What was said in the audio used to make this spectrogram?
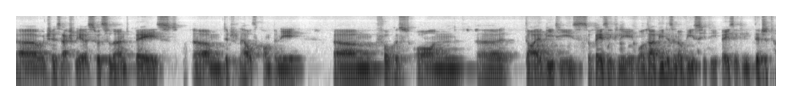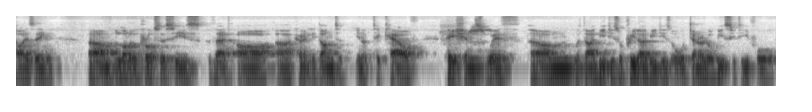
uh, which is actually a Switzerland-based um, digital health company um, focused on uh, diabetes. So basically, well, diabetes and obesity, basically digitizing um, a lot of the processes that are uh, currently done to, you know, take care of patients with um, with diabetes or pre-diabetes or general obesity for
